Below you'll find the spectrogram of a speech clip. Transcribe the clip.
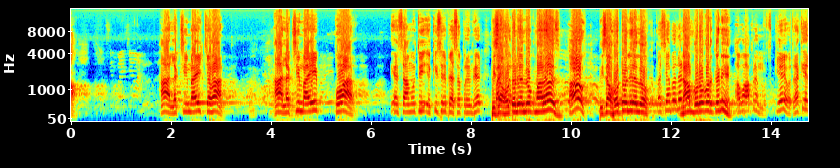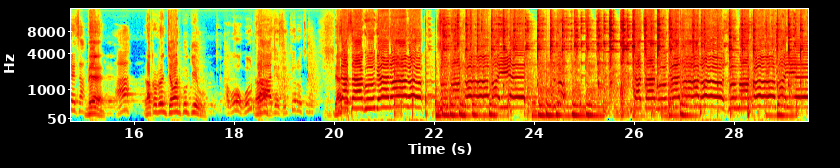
हा लक्ष्मीबाई चव्हाण. हा लक्ष्मीबाई पवार. एर सामुती एकवीस रुपयाचं प्रेम भेट. पिसा होटोलिये लोक महाराज. हो पिसा होटोलिये लोक. कशा बदल नाम बरोबर कनी अहो आपल्या केरे होता केरेचा. बे हा? राठोडून जवान कुक येऊ अहो गोड. का दे. झुकेरो चुम. दसा घुगरारो झुमाको बाईये दसा घुगरारो झुमाको बाईये एका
